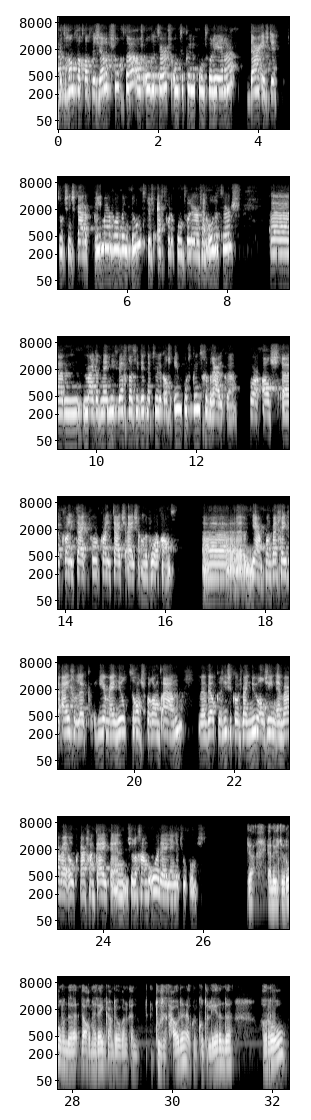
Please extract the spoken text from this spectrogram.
het handvat wat we zelf zochten als auditors om te kunnen controleren. Daar is dit toetsingskader primair voor bedoeld. Dus echt voor de controleurs en auditors. Um, maar dat neemt niet weg dat je dit natuurlijk als input kunt gebruiken voor, als, uh, kwaliteit, voor kwaliteitseisen aan de voorkant. Uh, ja, want wij geven eigenlijk hiermee heel transparant aan uh, welke risico's wij nu al zien en waar wij ook naar gaan kijken en zullen gaan beoordelen in de toekomst. Ja, en nu is de rol van de, Algemene Rekenkamer door een, een toezichthouder, ook een controlerende rol.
